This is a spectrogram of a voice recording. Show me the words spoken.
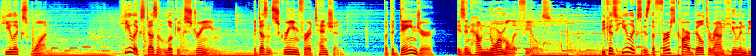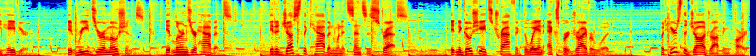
Helix 1. Helix doesn't look extreme, it doesn't scream for attention, but the danger is in how normal it feels. Because Helix is the first car built around human behavior. It reads your emotions, it learns your habits, it adjusts the cabin when it senses stress, it negotiates traffic the way an expert driver would, but here's the jaw-dropping part.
